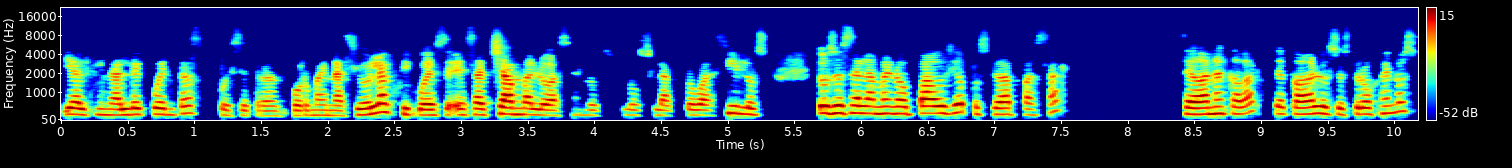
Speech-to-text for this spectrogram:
y al final de cuentas pues se transforma en ácido láctico. esa chamba lo hacen los, los lactobacilos. Entonces en la menopausia pues ¿qué va a pasar? Se van a acabar, se acaban los estrógenos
